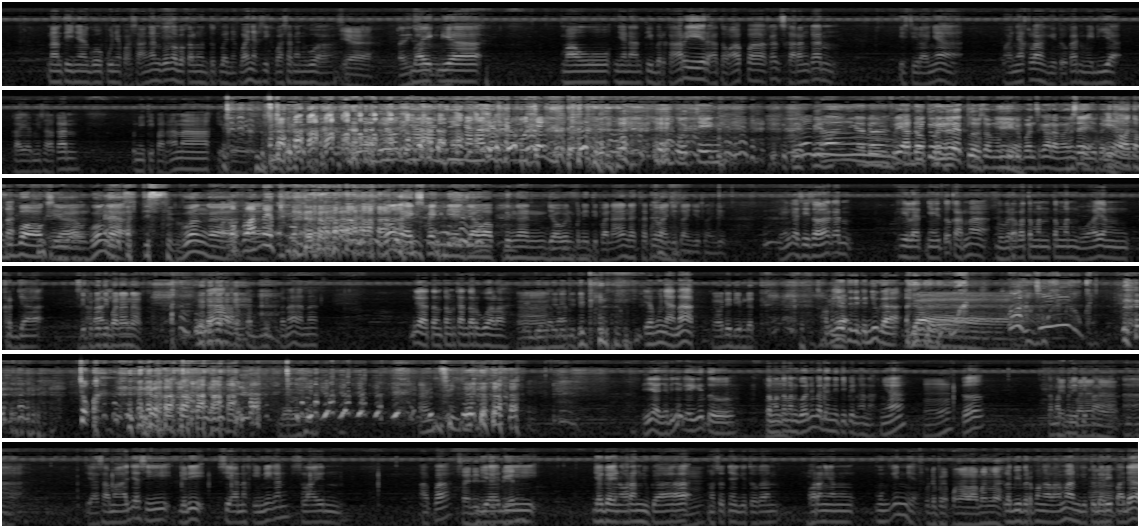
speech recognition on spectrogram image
nantinya gua punya pasangan, gua nggak bakal nuntut banyak-banyak sih ke pasangan gua. Ya. paling Baik dia maunya nanti berkarir atau apa kan sekarang kan istilahnya banyak lah gitu kan media kayak misalkan penitipan anak gitu gobloknya anjing yang ada dikira kucing kucing. Aduh, free adopt. Itu relate loh sama kehidupan sekarang. Lanjut, Maksudnya lanjut, lanjut. itu Iya, out of the box ya. Gua nggak gua nggak of planet gua nggak expect dia jawab dengan jawaban penitipan anak tapi lanjut lanjut lanjut. ya enggak sih soalnya kan relate-nya itu karena beberapa teman-teman gua yang kerja Di penitipan gitu. anak. Enggak, bukan penitipan anak. Enggak, teman-teman kantor gua lah. Ah, gitu Jadi kan. titipin. Yang punya anak, Nggak udah diem dat. suaminya dititipin juga. Ya. cuk anjing Iya, jadinya kayak gitu. Teman-teman gua ini pada nitipin anaknya Hmm. ke tempat Penitipan anak. Ah. ya sama aja sih. Jadi si anak ini kan selain apa? Selain dia dititipin. dijagain orang juga, Hmm. maksudnya gitu kan. Orang yang mungkin ya Udah berpengalaman lah. lebih berpengalaman gitu Ah. daripada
